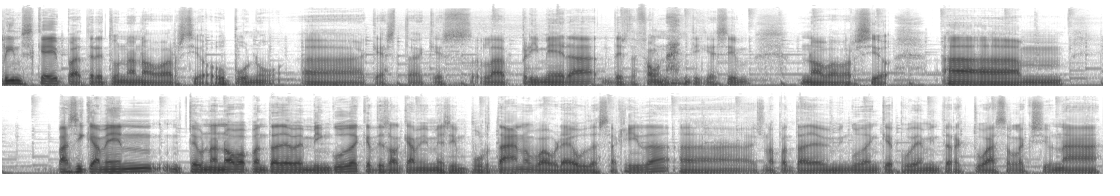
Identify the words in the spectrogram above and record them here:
l'Inkscape ha tret una nova versió, 1.1, eh, aquesta, que és la primera, des de fa un any, diguéssim, nova versió. Eh, bàsicament té una nova pantalla benvinguda, aquest és el canvi més important, ho veureu de seguida. Eh, és una pantalla benvinguda en què podem interactuar, seleccionar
